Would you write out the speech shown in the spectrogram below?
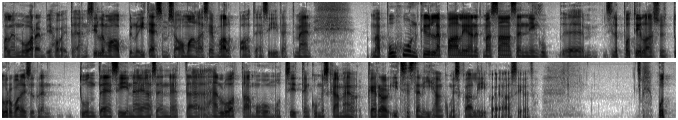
paljon nuorempi hoitaja, niin silloin mä oon oppinut itse semmoisen omanlaisen valppauteen siitä, että mä en, mä puhun kyllä paljon, että mä saan sen niin kuin, sille potilaalle turvallisuuden tunteen siinä ja sen, että hän luottaa muuhun, mutta sitten kumminkaan mä kerron itsestäni ihan kumminkaan liikoja asioita. Mutta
